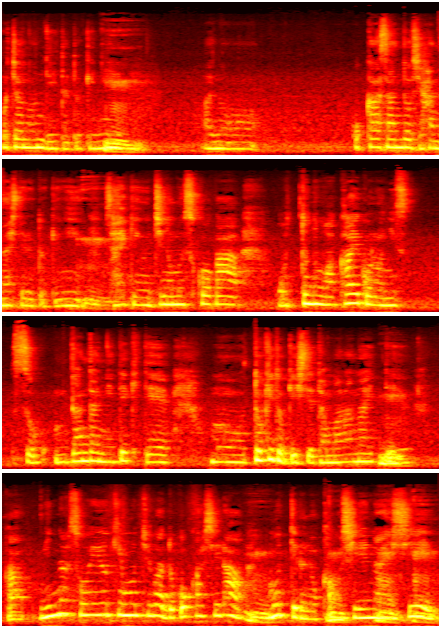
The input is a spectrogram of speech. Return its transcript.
う、お茶を飲んでいた時うに、ん。あの、お母さん同士話してる時に、うん最近うちの息子が夫の若い頃にすそうだんだん似てきて、もうドキドキしてたまらないっていうか、みんなそういう気持ちはどこかしらん。持ってるのかもしれないし、うん。うん。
